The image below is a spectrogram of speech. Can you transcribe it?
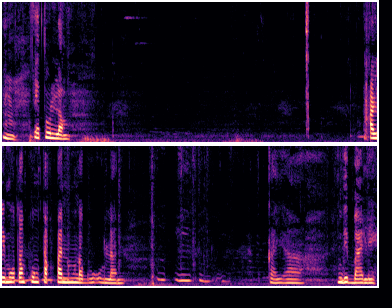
Mm, ito lang. Nakalimutan kong takpan nung nag-uulan. Kaya, hindi bale.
